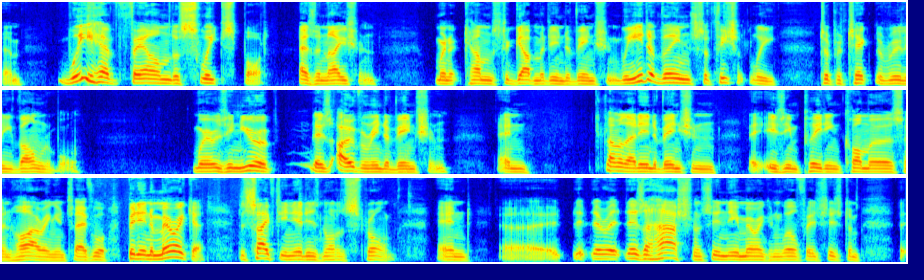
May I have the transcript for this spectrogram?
Um, we have found the sweet spot as a nation when it comes to government intervention. We intervene sufficiently to protect the really vulnerable, whereas in Europe, there's over intervention, and some of that intervention is impeding commerce and hiring and so forth. But in America, the safety net is not as strong, and uh, there are, there's a harshness in the American welfare system uh,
